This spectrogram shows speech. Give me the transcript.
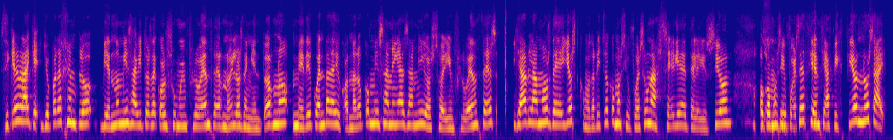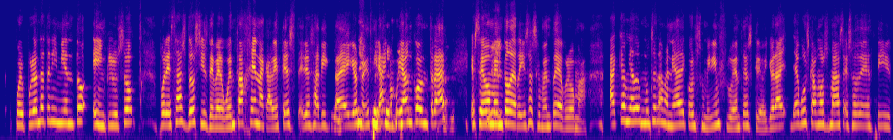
Sí que es verdad que yo, por ejemplo, viendo mis hábitos de consumo influencer ¿no? y los de mi entorno, me doy cuenta de que cuando hablo con mis amigas y amigos sobre influencers, ya hablamos de ellos, como te he dicho, como si fuese una serie de televisión o como si fuese ciencia ficción, ¿no? O sea, por puro entretenimiento e incluso por esas dosis de vergüenza ajena que a veces eres adicta a ellos, no decir, ay, voy a encontrar ese momento de risa, ese momento de broma. Ha cambiado mucho la manera de consumir influencers, creo. yo. ahora ya buscamos más eso de decir,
